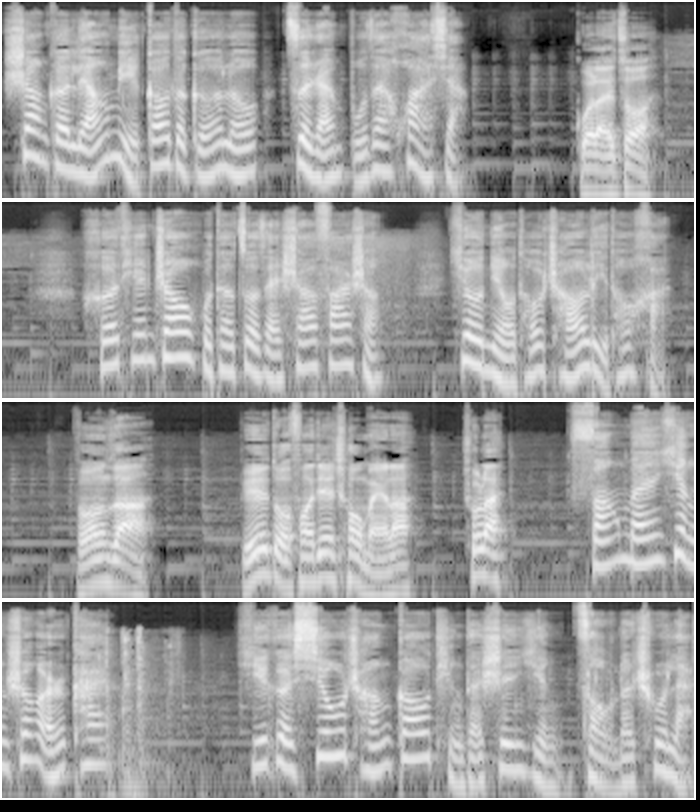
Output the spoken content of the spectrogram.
上个两米高的阁楼自然不在话下。过来坐。何天招呼他坐在沙发上，又扭头朝里头喊：“疯子，别躲房间臭美了，出来！”房门应声而开，一个修长高挺的身影走了出来。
